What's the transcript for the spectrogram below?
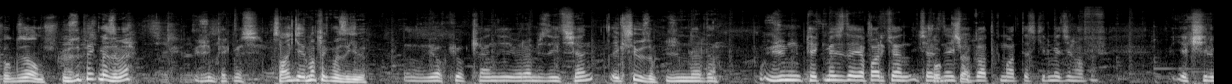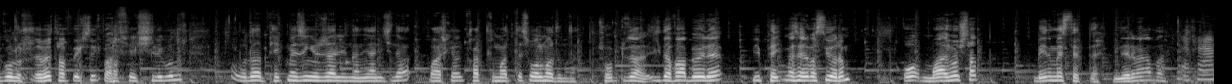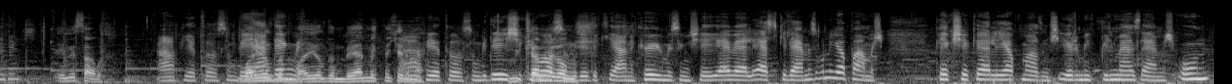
Çok güzel olmuş. Üzüm pekmezi mi? Üzüm pekmezi. Sanki elma pekmezi gibi. Ee, Yok yok kendi yöremizde yetişen Ekşi üzüm. üzümlerden. Üzüm pekmezi de yaparken Çok içerisine hiçbir katkı maddesi girmediği için hafif ekşilik olur. Evet hafif ekşilik var. Hafif ekşilik olur. O da pekmezin özelliğinden yani içinde başka katkı maddesi olmadığından. Çok güzel. İlk defa böyle bir pekmez helvası yiyorum. O mayhoş tat beni mest etti. Neriman abla Efendim. eline sağlık. Afiyet olsun. Beğendin Bayıldım mi? bayıldım. Beğenmek ne kelime. Afiyet olsun. Bir değişiklik Mükemmel olsun olmuş. dedik yani köyümüzün şeyi evvel eskilerimiz bunu yaparmış. Pek şekerli yapmazmış. irmik bilmezlermiş. Un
